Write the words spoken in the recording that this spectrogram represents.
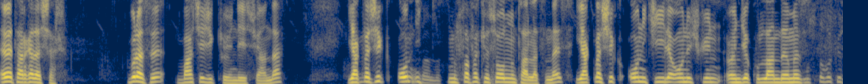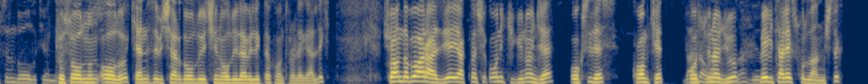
Evet arkadaşlar. Burası Bahçecik köyündeyiz şu anda. Yaklaşık 12 tarlası. Mustafa Köseoğlu'nun tarlasındayız. Yaklaşık 12 ile 13 gün önce kullandığımız Mustafa Köse'nin de oğlu kendisi. Köseoğlu'nun oğlu. Kendisi içeride olduğu için oğluyla birlikte kontrole geldik. Şu anda bu araziye yaklaşık 12 gün önce Oksides, Komket, Fosfinacu ve Vitalex kullanmıştık.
